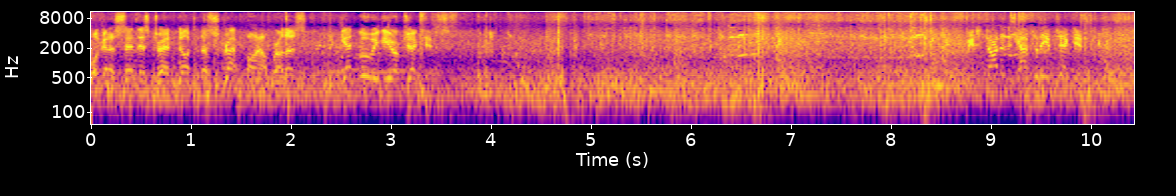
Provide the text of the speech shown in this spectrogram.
We're gonna send this dreadnought to the scrap pile, brothers. Your objectives. We've started to capture the objective.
